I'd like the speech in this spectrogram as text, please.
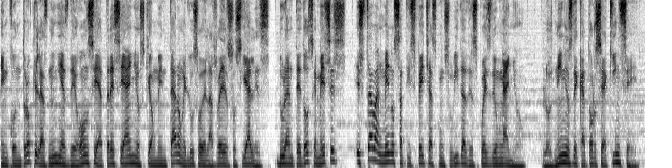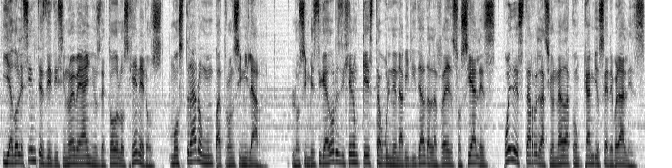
encontró que las niñas de 11 a 13 años que aumentaron el uso de las redes sociales durante 12 meses estaban menos satisfechas con su vida después de un año. Los niños de 14 a 15 y adolescentes de 19 años de todos los géneros mostraron un patrón similar. Los investigadores dijeron que esta vulnerabilidad a las redes sociales puede estar relacionada con cambios cerebrales,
